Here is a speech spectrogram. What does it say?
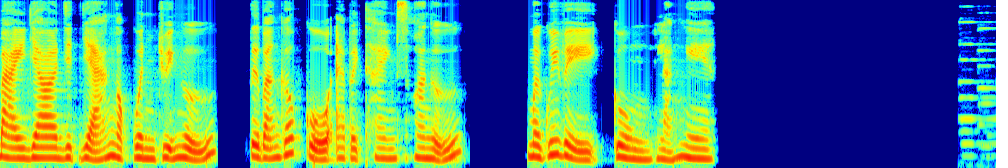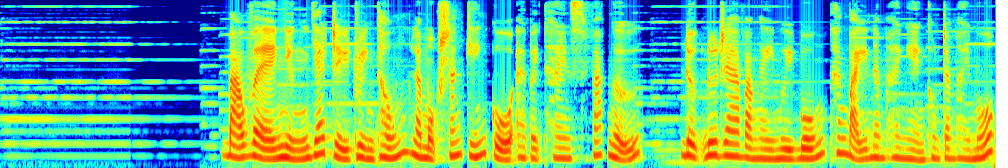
Bài do dịch giả Ngọc Quỳnh chuyển ngữ từ bản gốc của Epoch Times Hoa ngữ. Mời quý vị cùng lắng nghe. Bảo vệ những giá trị truyền thống là một sáng kiến của Epic Times Pháp ngữ, được đưa ra vào ngày 14 tháng 7 năm 2021.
